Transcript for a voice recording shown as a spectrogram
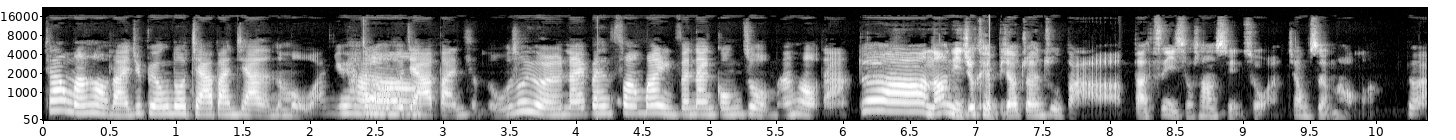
这样蛮好的，就不用都加班加的那么晚，因为他都会加班什么的。我说有人来帮帮帮你分担工作，蛮好的啊。对啊，然后你就可以比较专注把把自己手上的事情做完，这样不是很好吗？对啊，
